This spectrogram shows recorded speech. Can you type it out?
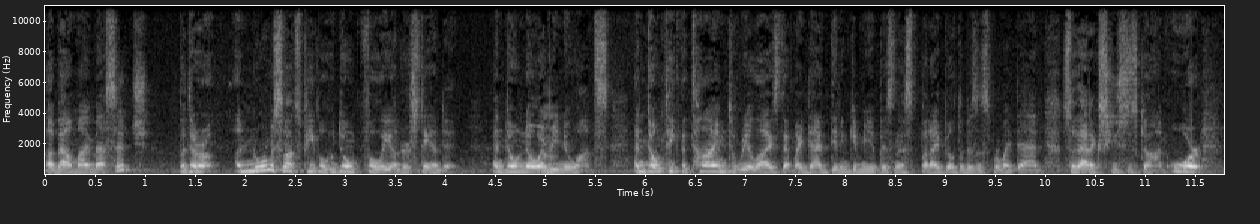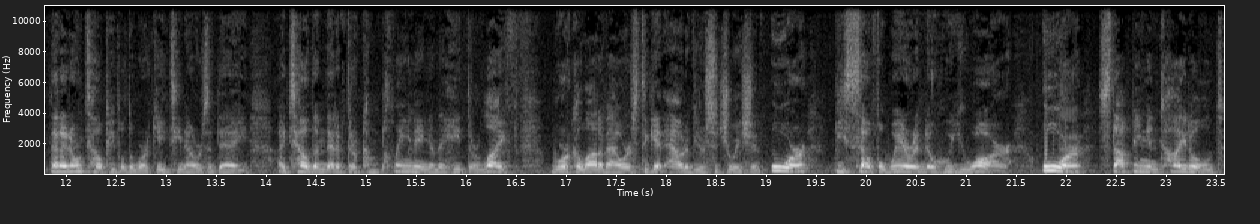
about my message, but there are enormous amounts of people who don't fully understand it and don't know every hmm. nuance and don't take the time to realize that my dad didn't give me a business, but I built a business for my dad, so that excuse is gone. Or that I don't tell people to work 18 hours a day. I tell them that if they're complaining and they hate their life, work a lot of hours to get out of your situation. Or be self aware and know who you are. Or stop being entitled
